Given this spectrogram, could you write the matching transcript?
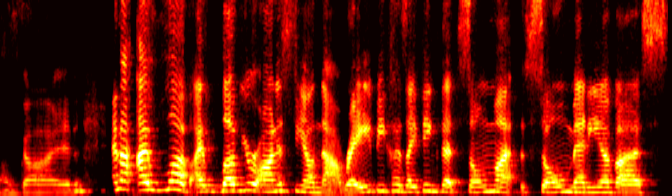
oh God. And I, I, love, I love your honesty on that, right? Because I think that so much, so many of us,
